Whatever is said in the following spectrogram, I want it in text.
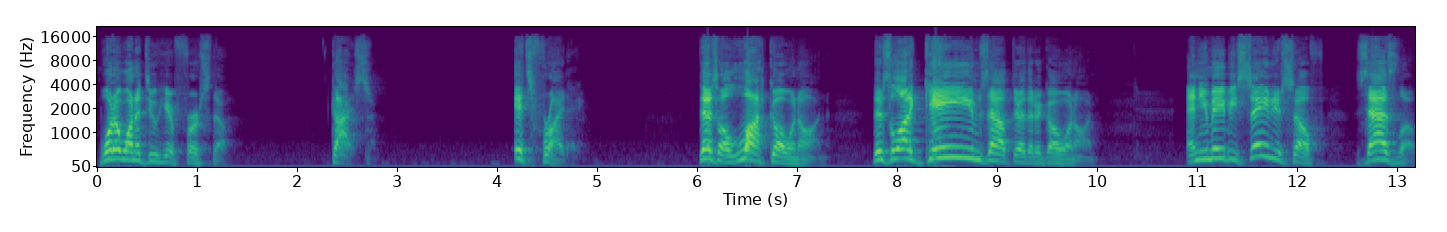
What I want to do here first, though, guys, it's Friday. There's a lot going on. There's a lot of games out there that are going on. And you may be saying to yourself, Zaslow,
